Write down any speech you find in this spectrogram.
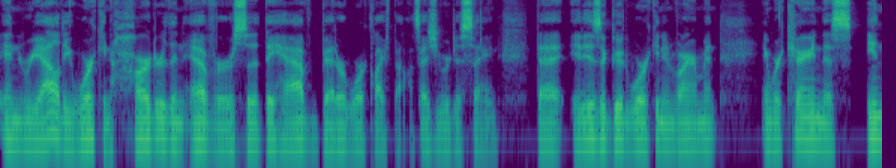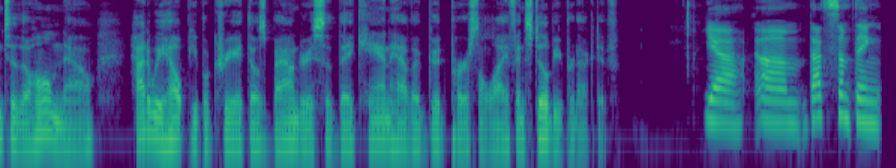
in reality working harder than ever so that they have better work life balance as you were just saying that it is a good working environment and we're carrying this into the home now how do we help people create those boundaries so they can have a good personal life and still be productive yeah um, that's something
